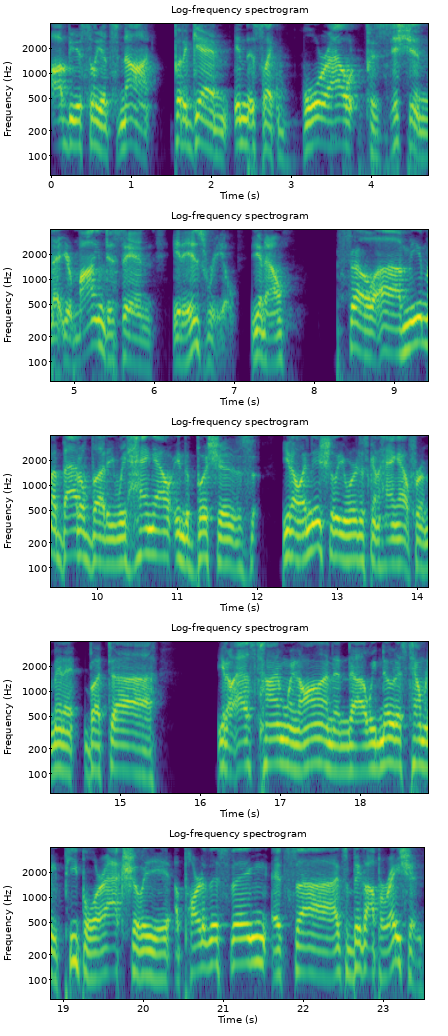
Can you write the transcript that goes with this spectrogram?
Obviously it's not, But again, in this like wore out position that your mind is in, it is real, you know? So, uh, me and my battle buddy, we hang out in the bushes. You know, initially we are just going to hang out for a minute, but, uh, you know, as time went on and uh, we noticed how many people are actually a part of this thing, it's uh, it's a big operation.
